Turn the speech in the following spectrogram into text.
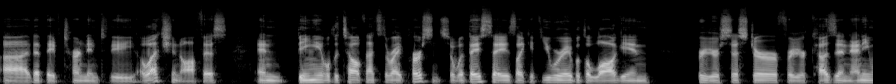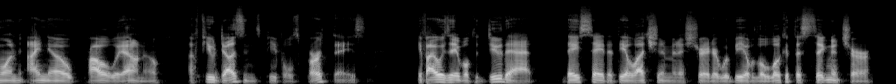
uh, that they've turned into the election office and being able to tell if that's the right person. So what they say is like if you were able to log in for your sister, for your cousin, anyone I know, probably, I don't know, a few dozens people's birthdays. If I was able to do that, they say that the election administrator would be able to look at the signature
